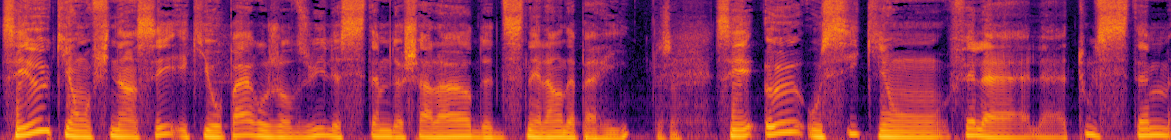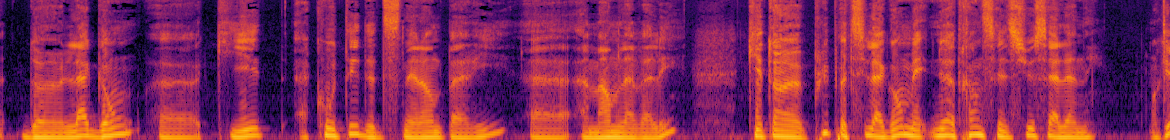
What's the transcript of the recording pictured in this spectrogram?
C'est eux qui ont financé et qui opèrent aujourd'hui le système de chaleur de Disneyland à Paris. C'est eux aussi qui ont fait la, tout le système d'un lagon qui est à côté de Disneyland Paris, à, Marne-la-Vallée, qui est un plus petit lagon maintenu à 30 Celsius à l'année. OK.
